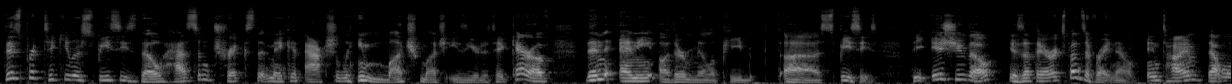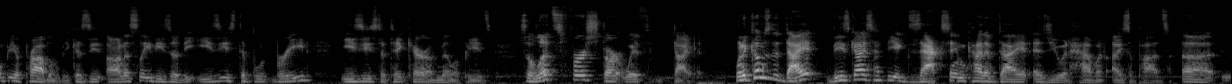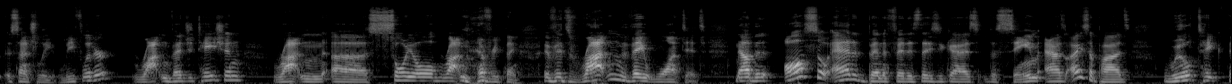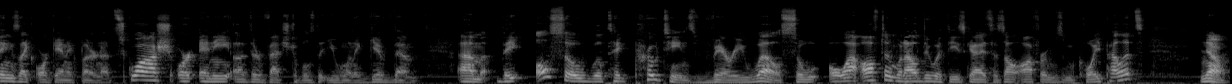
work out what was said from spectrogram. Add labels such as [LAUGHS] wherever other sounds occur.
This particular species, though, has some tricks that make it actually [LAUGHS] much, much easier to take care of than any other millipede uh, species. The issue, though, is that they are expensive right now. In time, that won't be a problem because honestly, these are the easiest to breed, easiest to take care of millipedes. So let's first start with diet. When it comes to diet, these guys have the exact same kind of diet as you would have with isopods. Uh, essentially, leaf litter, rotten vegetation, rotten uh, soil, [LAUGHS] rotten everything. If it's rotten, they want it. Now, the also added benefit is that these guys, the same as isopods, will take things like organic butternut squash or any other vegetables that you want to give them. Um, they also will take proteins very well. So often what I'll do with these guys is I'll offer them some koi pellets. Now,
